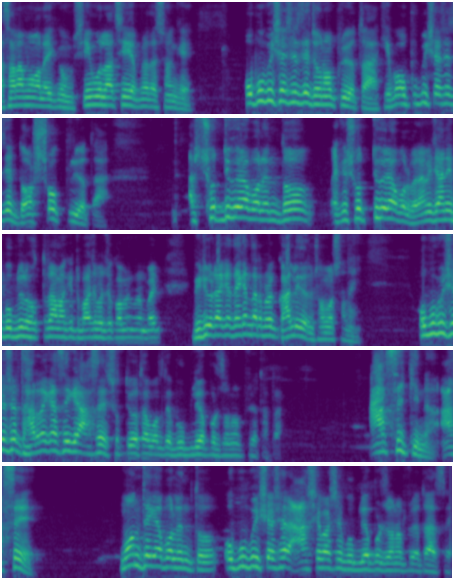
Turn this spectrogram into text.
আসসালামু আলাইকুম। শিমুল আছি আপনাদের সঙ্গে। অপু বিশ্বাসের যে জনপ্রিয়তা, কিংবা অপু বিশ্বাসের যে দর্শক প্রিয়তা সত্যি করে বলেন তো, একে সত্যি করে বলবেন। আমি জানি বুবলির ভক্তরা আমাকে একটু বাজে বাজে কমেন্ট করেন বাট ভিডিওটাকে দেখেন, তারপরে গালি দেন, সমস্যা নাই। অপু বিশ্বাসের ধারের কাছে গিয়ে আছে সত্যি কথা বলতে বুবলি অপুর জনপ্রিয়তাটা। আছে কিনা আছে। মন থেকে বলেন তো, অপু বিশ্বাসের আশেপাশে বুবলি অপুর জনপ্রিয়তা আছে।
